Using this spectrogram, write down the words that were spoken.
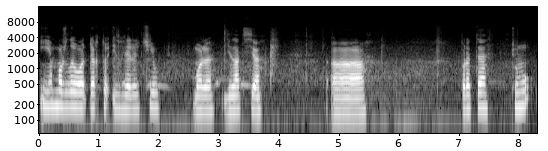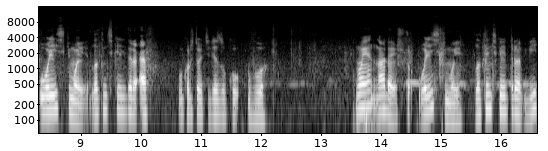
І, можливо, дехто із глядачів може дізнатися а, про те, чому у валійській мові латинська літера F використовується для звуку В. Ну, я нагадаю, що у валійській мові латинська літера V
